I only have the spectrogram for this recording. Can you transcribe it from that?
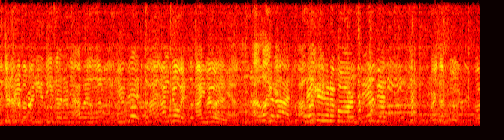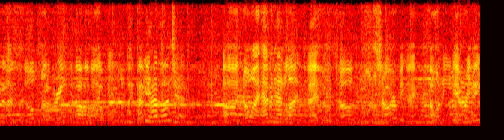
Did you know? dream of any of these at any point? Absolutely. You did. I, I knew it. I knew it. I Look like at it. that. I Take like a it. uniform, change it. Where's the food? Food is I'm so hungry. Oh. I can, I Have you had lunch yet? Uh, no, I haven't had lunch. I've been so starving. I, I want to eat everything.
